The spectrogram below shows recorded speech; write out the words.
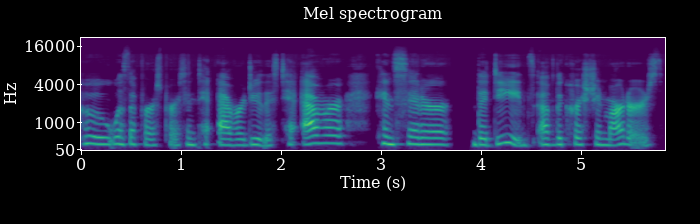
who was the first person to ever do this, to ever consider the deeds of the Christian martyrs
